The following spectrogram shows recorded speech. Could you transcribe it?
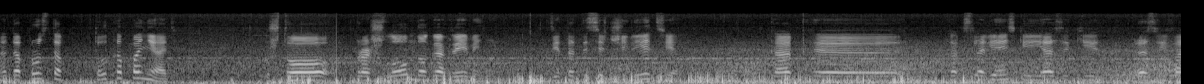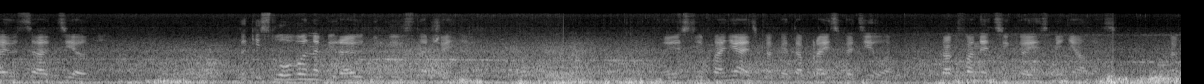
Надо просто только понять, что прошло много времени, где-то тысячелетия, как, э, как славянские языки развиваются отдельно. Так и слова набирают других значений. Но если понять, как это происходило, как фонетика изменялась, как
